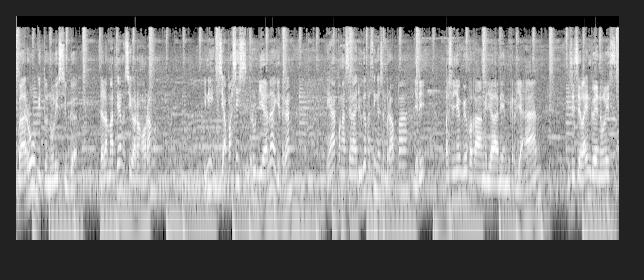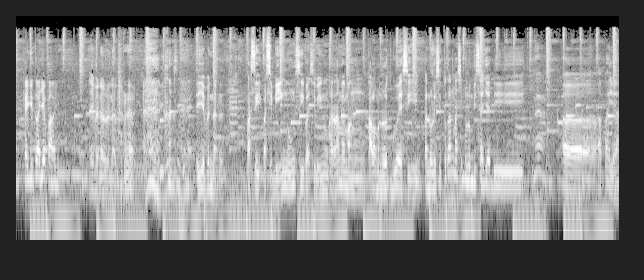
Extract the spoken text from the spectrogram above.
baru gitu nulis juga. Dalam artian si orang-orang ini siapa sih Rudiana gitu kan? Ya penghasilan juga pasti nggak seberapa. Jadi pastinya gue bakal ngejalanin kerjaan. Di sisi lain gue nulis kayak gitu aja paling. Iya benar benar. iya benar. Pasti pasti bingung sih, pasti bingung karena memang kalau menurut gue sih penulis itu kan masih belum bisa jadi Nah, eh, apa ya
